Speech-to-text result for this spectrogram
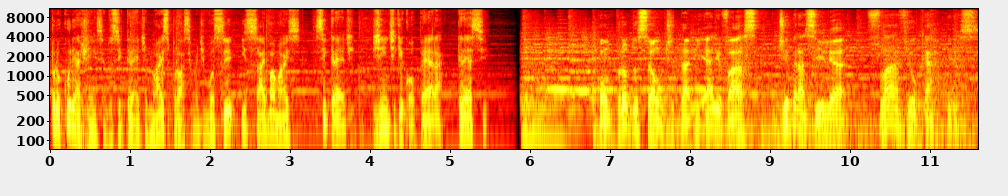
Procure a agência do Sicredi mais próxima de você e saiba mais. Sicredi, gente que coopera cresce. Com produção de Daniele Vaz, de Brasília, Flávio Carpes.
